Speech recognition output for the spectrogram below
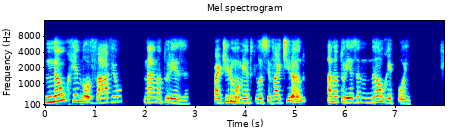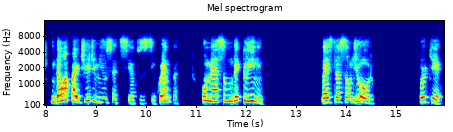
não renovável na natureza. A partir do momento que você vai tirando, a natureza não repõe. Então, a partir de 1750, começa um declínio na extração de ouro. Por quê?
